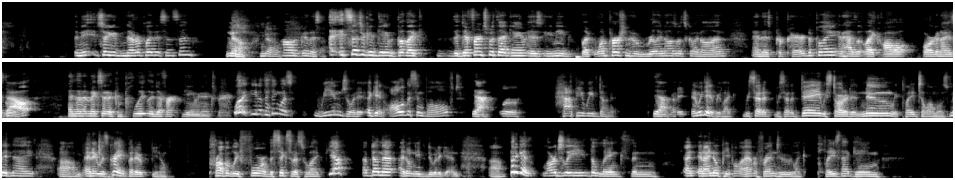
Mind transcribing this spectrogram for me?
And so you've never played it since then? No, no. Oh goodness, it's such a good game. But like the difference with that game is you need like one person who really knows what's going on and is prepared to play and has it like all organized out, and then it makes it a completely different gaming experience. Well, you know, the thing was, we enjoyed it. Again, all of us involved. Yeah, we're happy we've done it. Yeah, right. And we did. We like we set it. We set a day. We started at noon. We played till almost midnight, um, and it was great. But it, you know, probably four of the six of us were like, "Yeah, I've done that. I don't need to do it again." Um, but again, largely the length and, and and I know people. I have a friend who like plays that game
